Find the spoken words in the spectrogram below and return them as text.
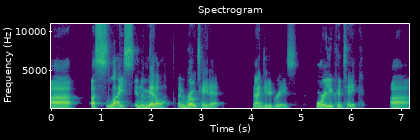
uh, a slice in the middle and rotate it 90 degrees. Or you could take, uh,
